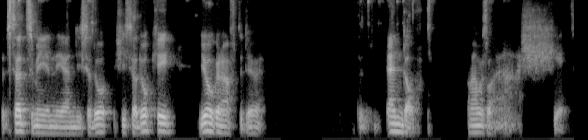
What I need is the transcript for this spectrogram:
that said to me in the end, he said, oh, she said, okay, you're going to have to do it. End of. And I was like, ah, shit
